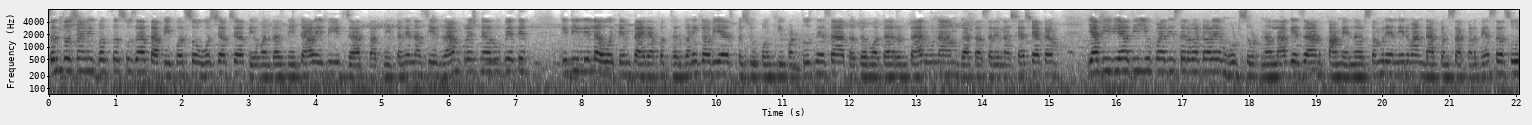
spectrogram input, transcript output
સંતોષાની ભક્ત સુજાત આપી પરસો ઓ યવનરાજની ટાળે પીઠ જાત પાતની તનેના શિર રામકૃષ્ણ રૂપે તે. કીધી લીલા હોય તેમ તાર્યા પથ્થર ગણિક આવ્યા પશુ પંખી પણ તુજને સાથ, અધમ તારણ તારું નામ, ગાતા સરેના શાસ્યા કામ. યાદી, વ્યાધિ ઉપાધિ સર્વ ટળે મૂળ સોટ ન લાગે જાણ. પામે નર સમરે નિર્વાણ ડાકણ સાકણ ભેંસાસુર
